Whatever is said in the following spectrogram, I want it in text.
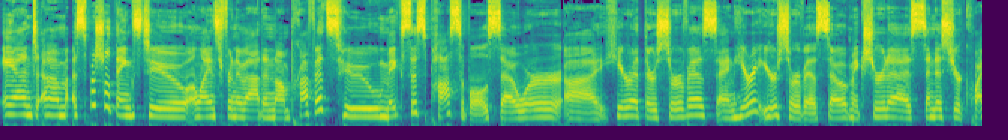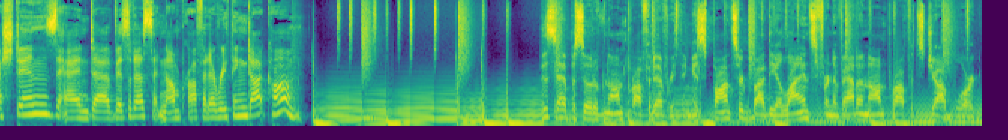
and um, a special thanks to Alliance for Nevada Nonprofits who makes this possible. So we're uh, here at their service and here at your service. So make sure to send us your questions and uh, visit us at nonprofiteverything.com. This episode of Nonprofit Everything is sponsored by the Alliance for Nevada Nonprofits Job Board,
